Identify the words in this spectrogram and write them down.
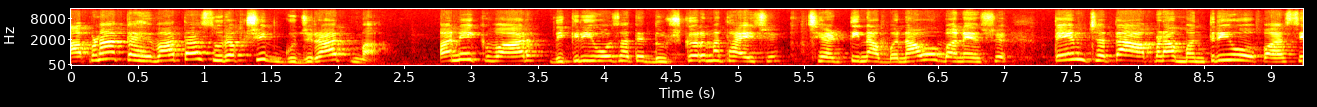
આપણા કહેવાતા સુરક્ષિત ગુજરાતમાં અનેકવાર દીકરીઓ સાથે દુષ્કર્મ થાય છે, છેડતીના બનાવો બને છે, તેમ છતાં આપણા મંત્રીઓ પાસે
